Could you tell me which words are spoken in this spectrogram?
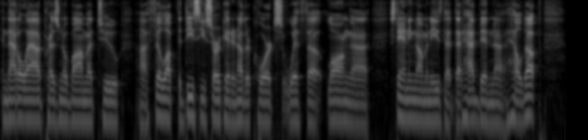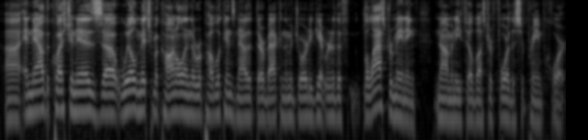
and that allowed President Obama to fill up the D.C. Circuit and other courts with long standing nominees that, that had been held up. Uh, and now the question is uh, will Mitch McConnell and the Republicans, now that they're back in the majority, get rid of the, the last remaining nominee filibuster for the Supreme Court?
